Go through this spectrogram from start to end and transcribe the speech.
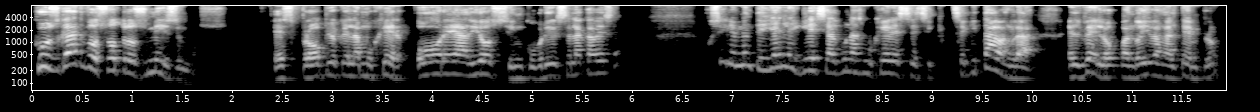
Juzgad vosotros mismos. ¿Es propio que la mujer ore a Dios sin cubrirse la cabeza? Posiblemente ya en la iglesia algunas mujeres se, quitaban la, el velo cuando iban al templo,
